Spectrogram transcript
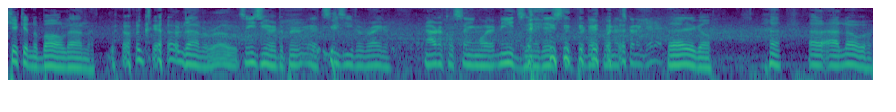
kicking the ball down the down the road. It's easier to it's easier to write a, an article saying what it needs than it is to predict when it's going to get it. There you go. I, I know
